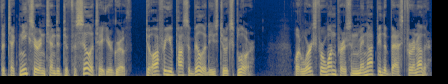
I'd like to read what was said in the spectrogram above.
The techniques are intended to facilitate your growth, to offer you possibilities to explore. What works for one person may not be the best for another.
